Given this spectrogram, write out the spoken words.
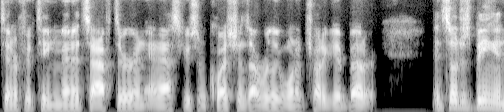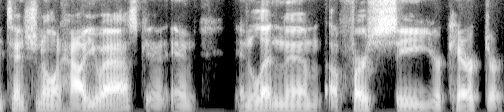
10 or 15 minutes after and, and ask you some questions? I really want to try to get better and so just being intentional on how you ask and and and letting them uh, first see your character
